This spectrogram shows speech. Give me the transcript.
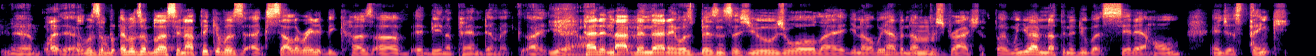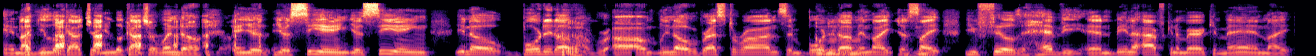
yeah, yeah, it was a it was a blessing. I think it was accelerated because of it being a pandemic. Like yeah, had it not been that, it was business as usual. Like you know, we have enough mm. distractions, but when you have nothing to do but sit at home and just think, and like you look out your you look out your window and you're you're seeing you're seeing you know boarded up um you know restaurants and boarded mm-hmm. up and like just mm-hmm. like you feels heavy and being an African American man like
